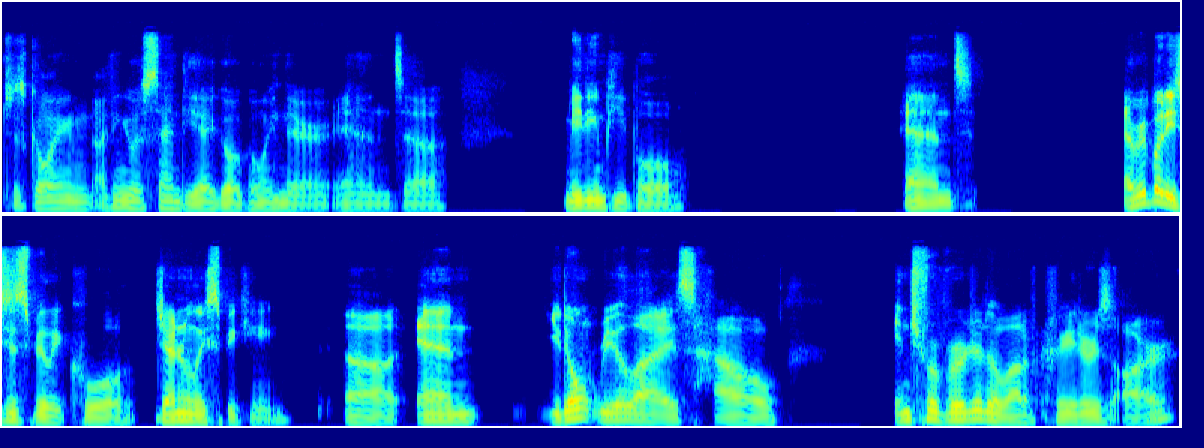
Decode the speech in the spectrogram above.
just going. I think it was San Diego. Going there and uh, meeting people, and everybody's just really cool. Generally speaking, uh, and you don't realize how introverted a lot of creators are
